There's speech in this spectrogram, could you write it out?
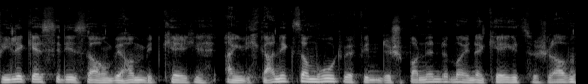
viele Gäste, die sagen, wir haben mit Kirche eigentlich gar nichts am Hut. Wir finden es spannend, mal in der Kirche zu schlafen.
